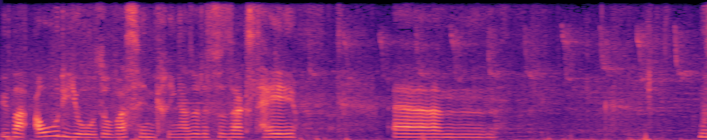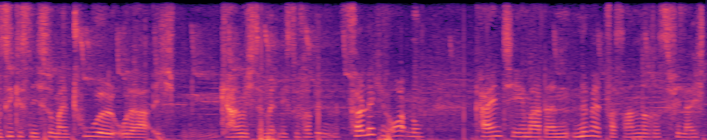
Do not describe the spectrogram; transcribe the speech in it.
über Audio sowas hinkriegen, also dass du sagst, hey, ähm, Musik ist nicht so mein Tool oder ich kann mich damit nicht so verbinden. Völlig in Ordnung, kein Thema. Dann nimm etwas anderes. Vielleicht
